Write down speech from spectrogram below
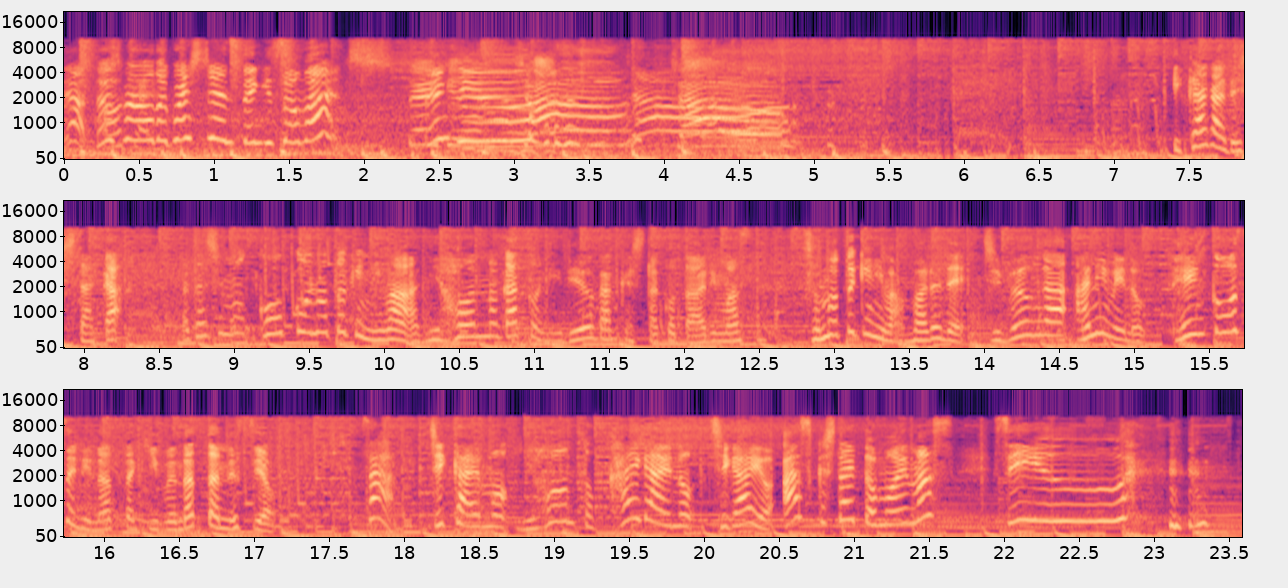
Yeah, those were all the questions. Thank you so much. Thank, you. Ciao. Ciao. いかがでしたか私も高校の時には日本の学校に留学したことありますその時にはまるで自分がアニメの転校生になった気分だったんですよさあ次回も日本と海外の違いをアスクしたいと思います See you!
